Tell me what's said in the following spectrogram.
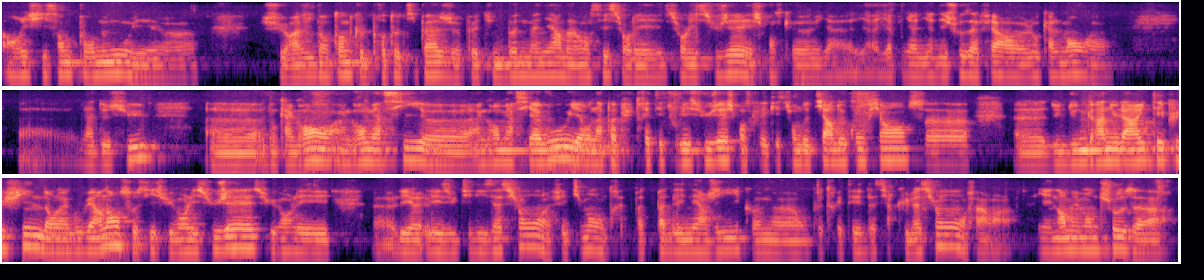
enrichissantes pour nous et, je suis ravi d'entendre que le prototypage peut être une bonne manière d'avancer sur les, sujets et je pense qu'il y a, des choses à faire localement là-dessus. Euh, donc un grand, un grand merci, euh, un grand merci à vous. On n'a pas pu traiter tous les sujets. Je pense que les questions de tiers de confiance, euh, d'une granularité plus fine dans la gouvernance aussi, suivant les sujets, suivant les, les, les, utilisations. Effectivement, on ne traite pas, pas de l'énergie comme on peut traiter de la circulation. Enfin, il y a énormément de choses à,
